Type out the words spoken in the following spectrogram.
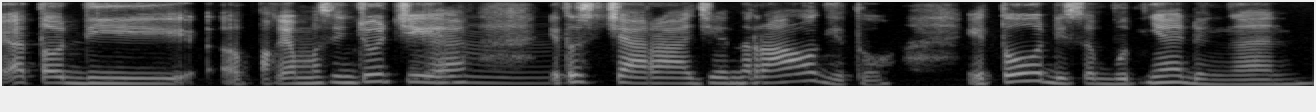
atau di eh, pakai mesin cuci ya, Hmm. itu secara general gitu, itu disebutnya dengan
